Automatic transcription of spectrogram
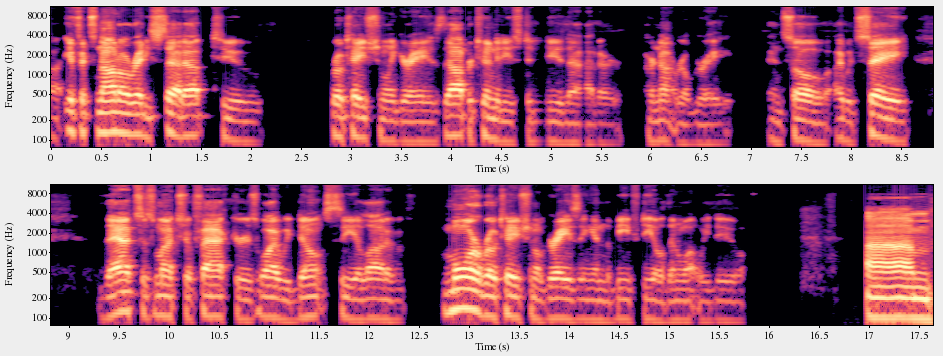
uh, if it's not already set up to rotationally graze, the opportunities to do that are, are not real great. And so I would say that's as much a factor as why we don't see a lot of more rotational grazing in the beef deal than what we do. Um,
